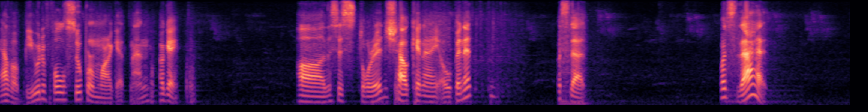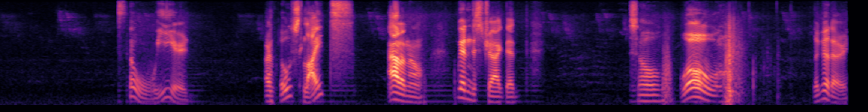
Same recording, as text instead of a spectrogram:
you have a beautiful supermarket, man. Okay. Uh, this is storage. How can I open it? What's that? What's that? So weird. Are those lights? I don't know. I'm getting distracted. So, whoa! Look at her.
